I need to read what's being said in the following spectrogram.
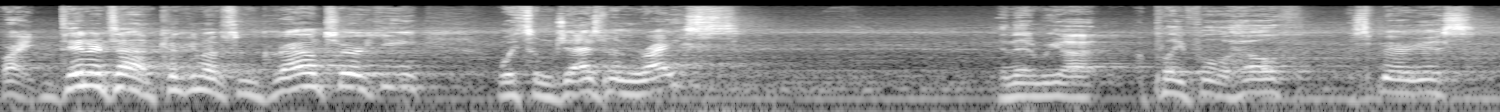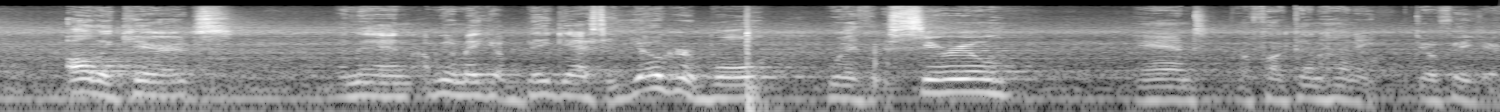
All right, dinner time. Cooking up some ground turkey with some jasmine rice. And then we got a plate full of health, asparagus, all the carrots. And then I'm gonna make a big ass yogurt bowl with cereal and a fuck ton of honey. Go figure.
